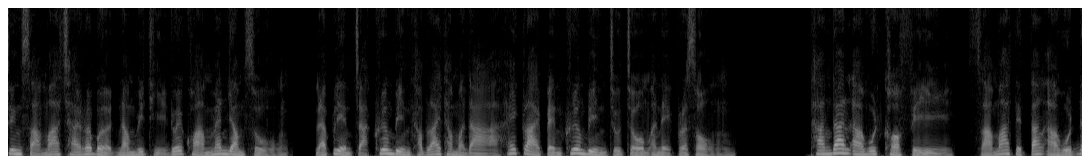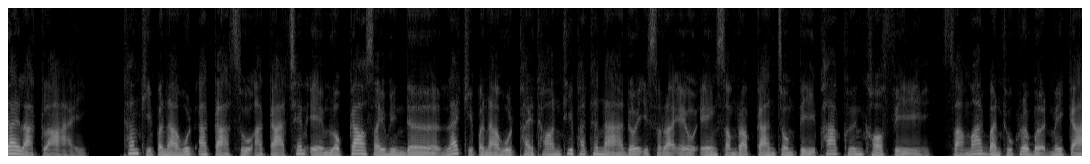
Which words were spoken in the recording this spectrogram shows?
จึงสามารถใช้ระเบิดนำวิถีด้วยความแม่นยำสูง และเปลี่ยนจากเครื่องบินขับไล่ธรรมดาให้กลายเป็นเครื่องบินจู่โจมอเนกประสงค์ ทางด้านอาวุธคอฟีสามารถติดตั้งอาวุธได้หลากหลาย ทั้งขีปนาวุธอากาศสู่อากาศเช่นเอมลบ9ไซวินเดอร์ และขีปนาวุธไพทอนที่พัฒนาโดยอิสราเอลเองสำหรับการโจมตีภาคพื้นคอฟี สามารถบรรทุกระเบิดไม่ไกล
